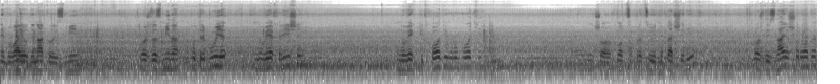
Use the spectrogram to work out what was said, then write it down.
Не буває одинакових змін. Кожна зміна потребує нових рішень, нових підходів в роботі. Нічого, хлопці працюють не перший рік, кожен знає, що робить.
